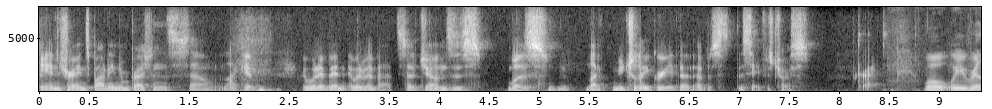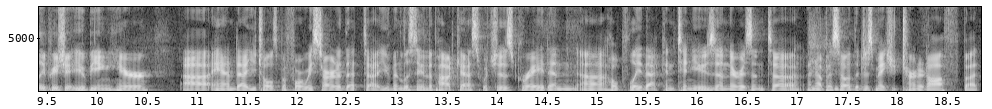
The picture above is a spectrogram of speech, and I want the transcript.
in Trainspotting impressions. So like it, it would have been it would have been bad. So Jones is was like mutually agreed that that was the safest choice. Correct. Well, we really appreciate you being here. Uh, and uh, you told us before we started that uh, you've been listening to the podcast, which is great, and uh, hopefully that continues. And there isn't uh, an episode that just makes you turn it off, but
